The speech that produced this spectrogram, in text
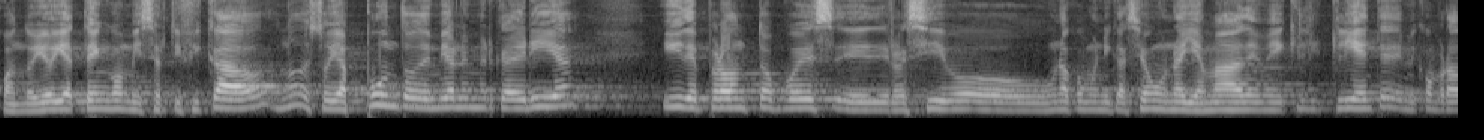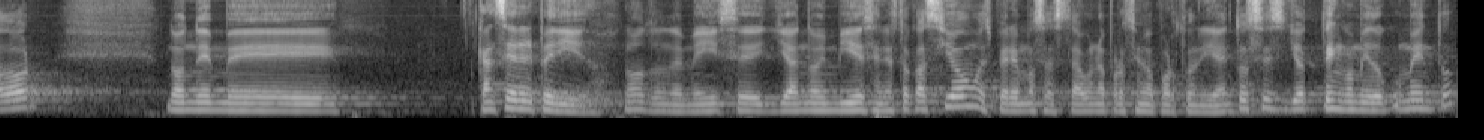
Cuando yo ya tengo mi certificado, ¿no? estoy a punto de enviarle mercadería y de pronto pues eh, recibo una comunicación, una llamada de mi cliente, de mi comprador, donde me cancela el pedido, ¿no? donde me dice ya no envíes en esta ocasión, esperemos hasta una próxima oportunidad. Entonces yo tengo mi documento,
